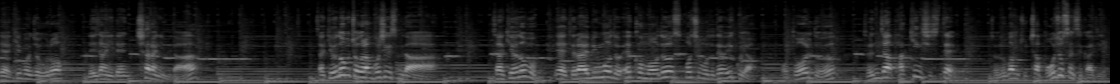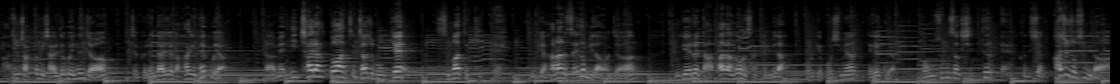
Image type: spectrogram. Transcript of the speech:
예, 기본적으로 내장이 된 차량입니다. 자, 기어 노브 쪽을 한번 보시겠습니다. 자, 기어 노브 예, 드라이빙 모드, 에코 모드, 스포츠 모드 되어 있고요. 오토홀드, 전자 파킹 시스템, 전후방 주차 보조 센서까지 아주 작동이 잘 되고 있는 점, 저 그랜다이저가 확인했고요. 그 다음에 이 차량 또한 전차주분께 스마트 키 예, 두 개, 하나는 새 겁니다, 완전. 두 개를 다 받아 놓은 상태입니다. 그렇게 보시면 되겠고요. 동승석 시트 예, 컨디션 아주 좋습니다.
